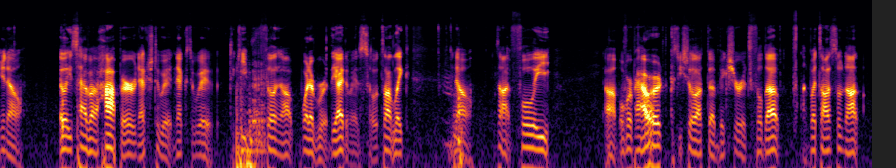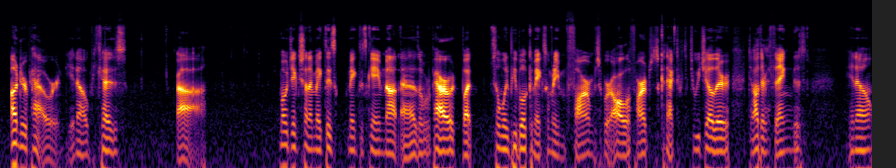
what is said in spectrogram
you know, at least have a hopper next to it, next to it, to keep filling up whatever the item is. So it's not like, you know, it's not fully um, overpowered because you still have to make sure it's filled up, but it's also not underpowered, you know, because uh, Mojang's trying to make this make this game not as overpowered, but so many people can make so many farms where all the farms just connect to each other to other things, you know.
